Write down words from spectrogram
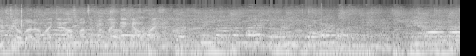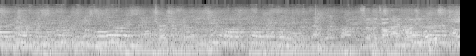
huge deal about it. I'm like, dude, I was about to whip my dick out right. Charge. Send the top three cards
